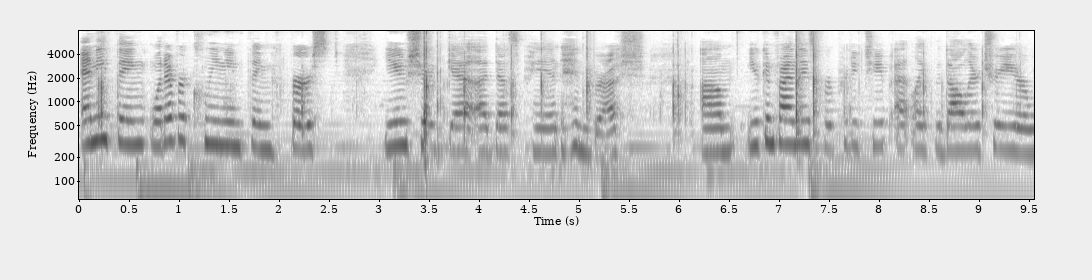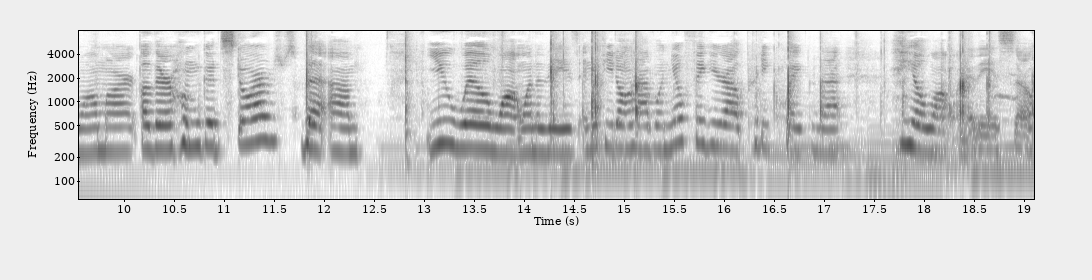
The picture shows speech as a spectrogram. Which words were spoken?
anything, whatever cleaning thing first, you should get a dustpan and brush. Um, you can find these for pretty cheap at like the Dollar Tree or Walmart, other home goods stores, but um, you will want one of these. And if you don't have one, you'll figure out pretty quick that you'll want one of these. So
